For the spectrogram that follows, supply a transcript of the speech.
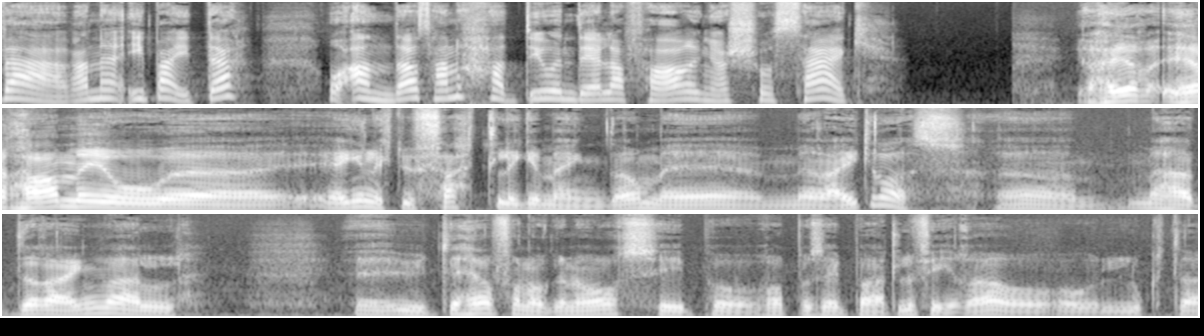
værende i beite. Og Anders han hadde jo en del erfaringer hos seg. Her, her, har vi jo uh, egentlig ufattelige mengder med, med reigras. Uh, vi hadde Ragnvald uh, ute her for noen år siden på, seg på alle fire og, og lukta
